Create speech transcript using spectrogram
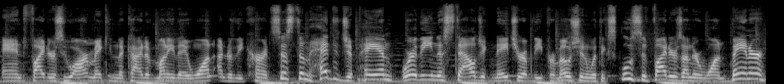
And fighters who aren't making the kind of money they want under the current system head to Japan, where the nostalgic nature of the promotion with exclusive fighters under one banner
